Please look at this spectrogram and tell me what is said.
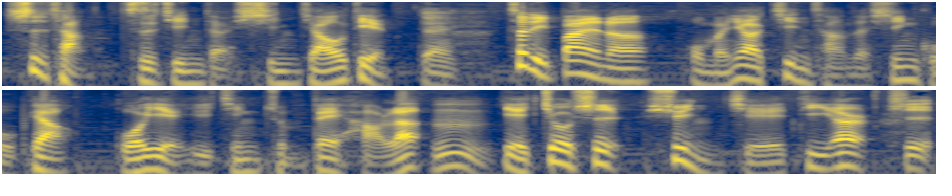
市场资金的新焦点。对，这礼拜呢，我们要进场的新股票，我也已经准备好了。嗯，也就是迅捷第二，是。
